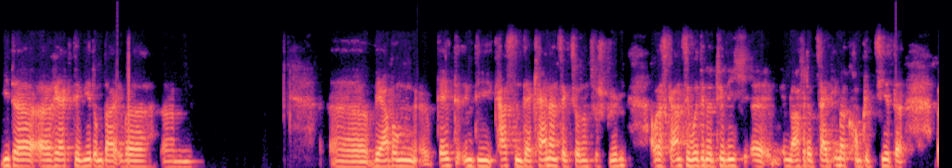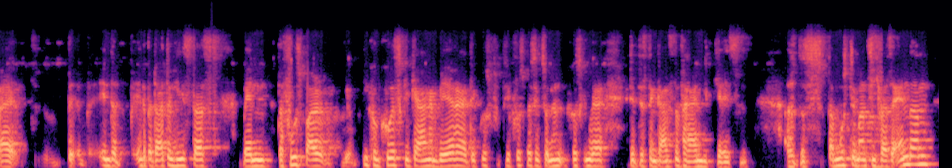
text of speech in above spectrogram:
wieder äh, reaktiviert, um da über ähm, äh, Werbung äh, Geld in die Kassen der kleinen Sektionen zu spülen. Aber das Ganze wurde natürlich äh, im Laufe der Zeit immer komplizierter, weil in der, in der Bedeutung hieß das, wenn der Fußball in Konkurs gegangen wäre, die, die Fußballsektion in Konkurs gegangen wäre, hätte das den ganzen Verein mitgerissen. Also das, da musste man sich was ändern.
